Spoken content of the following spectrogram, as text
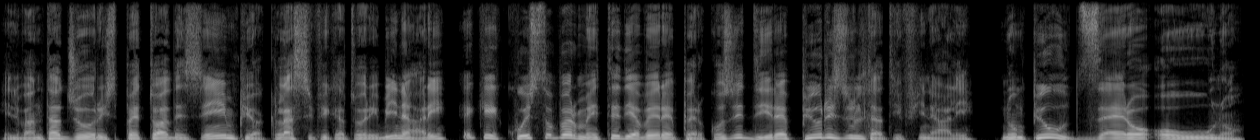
Il vantaggio rispetto ad esempio a classificatori binari è che questo permette di avere per così dire più risultati finali, non più 0 o 1,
